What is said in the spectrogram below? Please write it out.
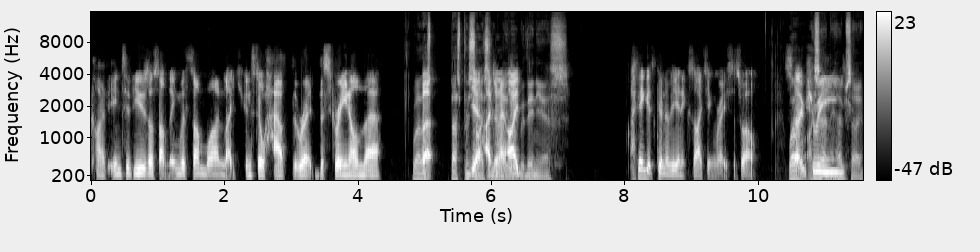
kind of interviews or something with someone, like you can still have the the screen on there. Well, that's, that's precisely yeah, I don't know. I, with Ineos. I think it's going to be an exciting race as well. Well, so, I we, hope so.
